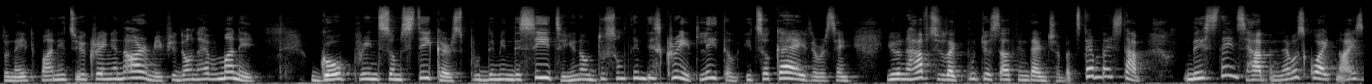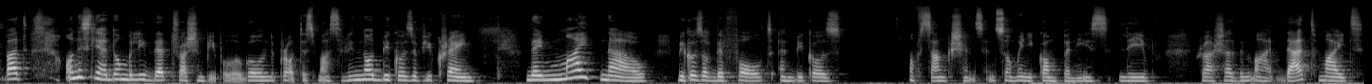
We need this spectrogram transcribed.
donate money to Ukrainian army. If you don't have money, go print some stickers, put them in the city, you know, do something discreet, little. It's okay. They were saying, you don't have to like put yourself in danger, but step by step. These things happen. That was quite nice. But honestly, I don't believe that Russian people will go on the protest massively, not because of Ukraine. They might now, because of default and because of sanctions and so many companies leave Russia, might, that might,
